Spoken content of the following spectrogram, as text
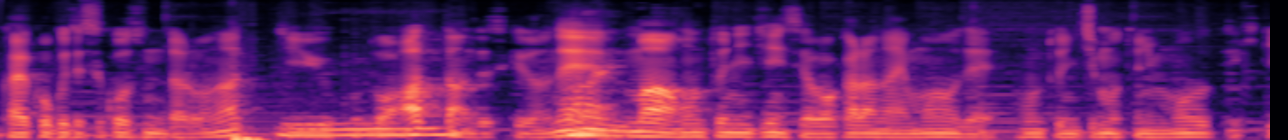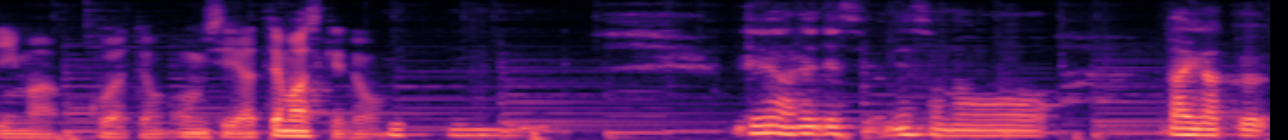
外国で過ごすんだろうなっていうことはあったんですけどね。はい、まあ本当に人生わからないもので、本当に地元に戻ってきて今、こうやってお店やってますけど。で、あれですよね、その、大学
